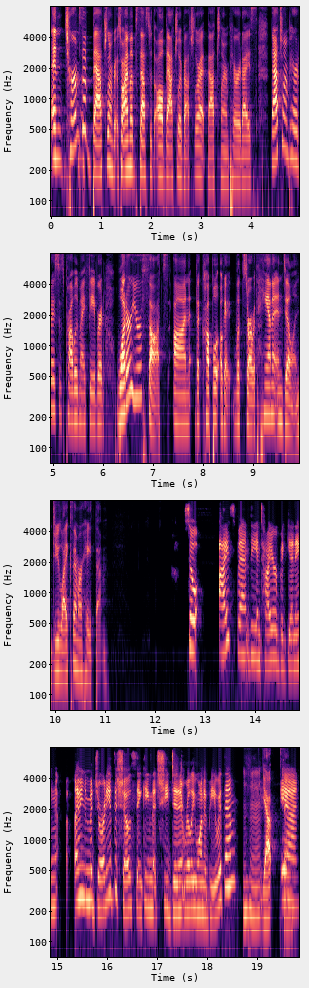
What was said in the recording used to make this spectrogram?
In terms of Bachelor, so I'm obsessed with all Bachelor, Bachelorette, Bachelor in Paradise. Bachelor in Paradise is probably my favorite. What are your thoughts on the couple? Okay, let's start with Hannah and Dylan. Do you like them or hate them? So I spent the entire beginning, I mean, the majority of the show thinking that she didn't really want to be with him. Mm-hmm. Yep. same. And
